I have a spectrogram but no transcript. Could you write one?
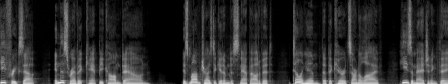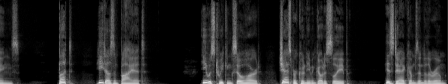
he freaks out, and this rabbit can't be calmed down. His mom tries to get him to snap out of it, telling him that the carrots aren't alive, he's imagining things. But he doesn't buy it. He was tweaking so hard, Jasper couldn't even go to sleep. His dad comes into the room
